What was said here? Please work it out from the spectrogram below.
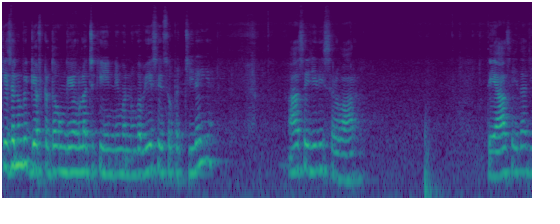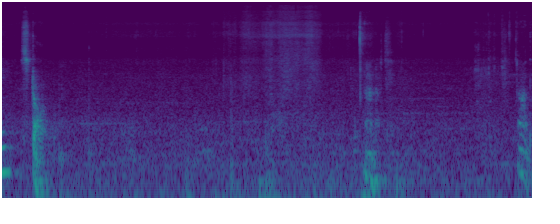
ਕਿਸੇ ਨੂੰ ਵੀ ਗਿਫਟ ਦਵੋਗੇ ਅਗਲਾ ਯਕੀਨ ਨਹੀਂ ਮੰਨੂਗਾ ਵੀ ਇਹ 625 ਦਾ ਹੀ ਹੈ। ਆਹ ਸੀ ਜਿਹਦੀ ਸਲਵਾਰ। ਤੇ ਆਹ ਸੀ ਇਹਦਾ ਜੀ ਸਟਾਕ ਆ ਲਓ ਜੀ। ਆ ਦੇ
